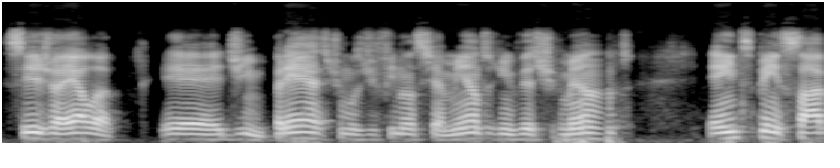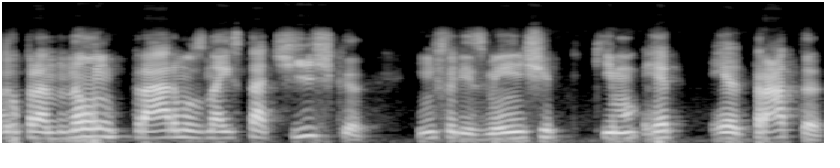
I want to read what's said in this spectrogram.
seja ela é, de empréstimos, de financiamento, de investimento, é indispensável para não entrarmos na estatística infelizmente, que re retrata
